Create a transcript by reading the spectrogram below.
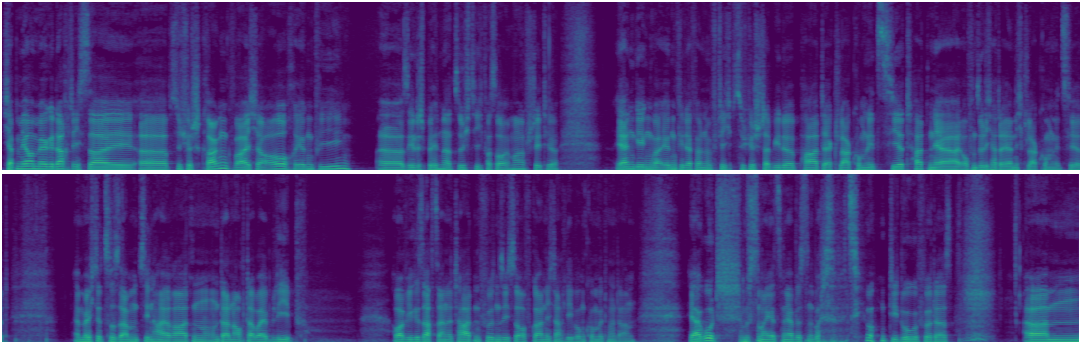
Ich habe mehr und mehr gedacht, ich sei äh, psychisch krank, war ich ja auch irgendwie, äh, seelisch behindert, süchtig, was auch immer, steht hier. Er hingegen war irgendwie der vernünftig psychisch stabile Part, der klar kommuniziert hat. Naja, offensichtlich hat er ja nicht klar kommuniziert. Er möchte zusammenziehen, heiraten und dann auch dabei blieb. Aber wie gesagt, seine Taten fühlen sich so oft gar nicht nach Liebe und Commitment an. Ja gut, müsste man jetzt mehr wissen über diese Beziehung, die du geführt hast. Ähm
